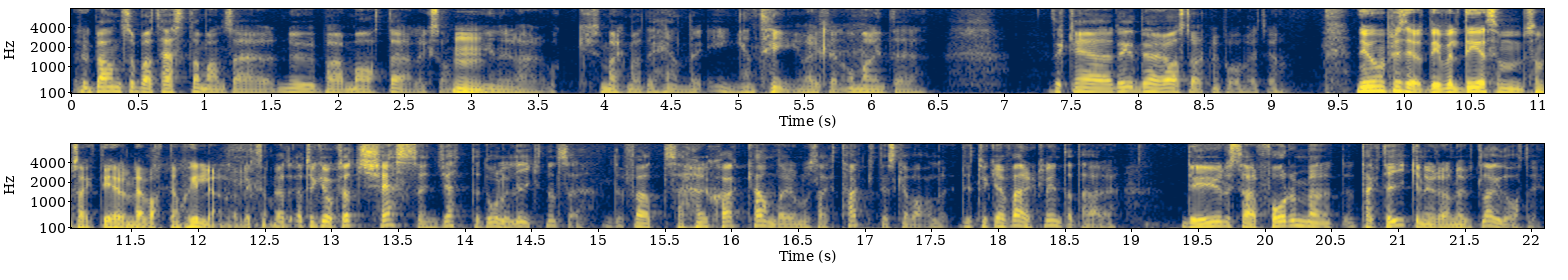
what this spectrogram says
För ibland så bara testar man så här, nu bara matar jag liksom Mm. in i det här. Och så märker man att det händer ingenting verkligen. Om man inte... Det, kan jag, det, det har jag stört mig på vet jag. Jo, men precis. Det är väl det som, som sagt, är den där vattenskiljaren. Liksom. Jag, jag tycker också att chess är en jättedålig liknelse. För att så här, schack handlar ju om någon slags taktiska val. Det tycker jag verkligen inte att det här är. Det är ju så här, formen, taktiken är ju redan utlagd åt dig.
